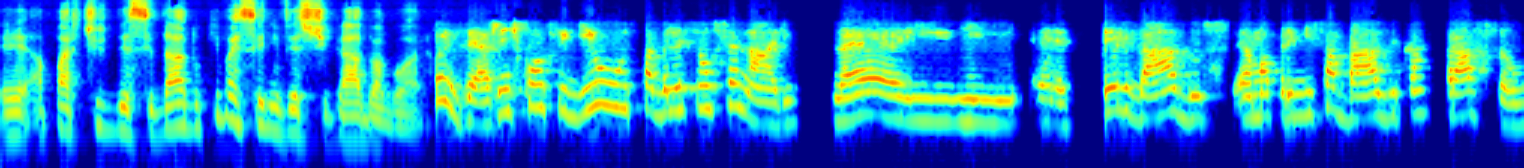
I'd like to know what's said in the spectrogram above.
É, a partir desse dado, o que vai ser investigado agora? Pois é, a gente conseguiu estabelecer um cenário, né? E, e é, ter dados é uma premissa básica para a ação.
